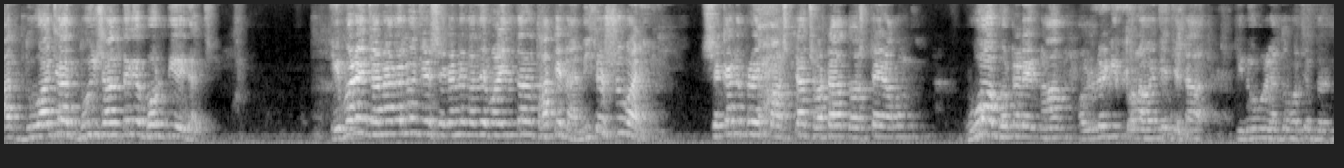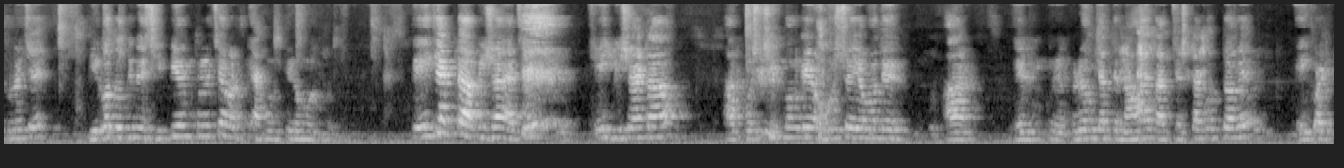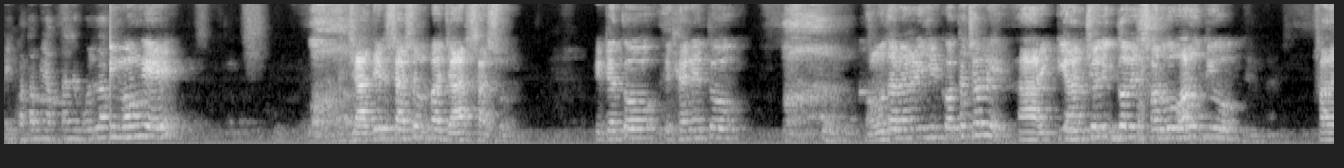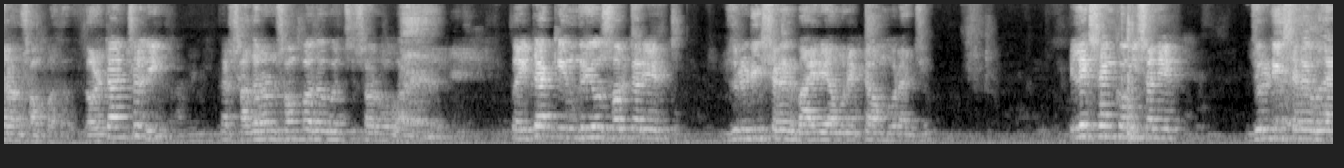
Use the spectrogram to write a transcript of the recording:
আর দু হাজার দুই সাল থেকে ভোট দিয়ে যাচ্ছে। এবারে জানা গেল যে সেখানে তাদের বাড়িতে তারা থাকে না, নিজস্ব বাড়ি। সেখানে প্রায় পাঁচটা, ছটা, দশটা এরকম ভুয়া ভোটারের নাম অলরেডি তোলা হয়েছে, যেটা তৃণমূল এত বছর ধরে তুলেছে। বিগত দিনে সিপিএম তুলেছে, আবার এখন তৃণমূল তুলেছে। এই যে একটা বিষয় আছে, এই বিষয়টা আর পশ্চিমবঙ্গে অবশ্যই আমাদের আর এর প্রয়োগ যাতে না হয়, তার চেষ্টা করতে হবে। এই কয়েকটি কথা আমি আপনাদের বললাম। পশ্চিমবঙ্গে যাদের শাসন বা যার শাসন, এটা তো এখানে তো মমতা ব্যানার্জির কথা চলে আর একটি আঞ্চলিক দলের সর্বভারতীয় সাধারণ সম্পাদক। দলটা আঞ্চলিক, তার সাধারণ সম্পাদক হচ্ছে সর্বভারতীয়। তো এটা কেন্দ্রীয় সরকারের জুরিডিকশনের বাইরে এমন একটা অঙ্গরাজ্য। ইলেকশন কমিশনের জুরিডিকশনের বোধ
